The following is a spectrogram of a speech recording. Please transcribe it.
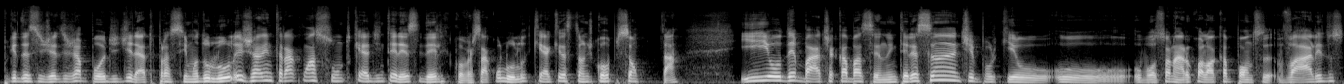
porque desse jeito ele já pôde ir direto para cima do Lula e já entrar com um assunto que é de interesse dele, conversar com o Lula, que é a questão de corrupção, tá? E o debate acaba sendo interessante, porque o, o, o Bolsonaro coloca pontos válidos.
